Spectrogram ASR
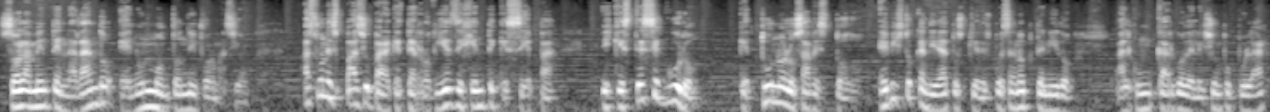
solamente nadando en un montón de información. Haz un espacio para que te rodees de gente que sepa y que estés seguro que tú no lo sabes todo. He visto candidatos que después han obtenido algún cargo de elección popular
